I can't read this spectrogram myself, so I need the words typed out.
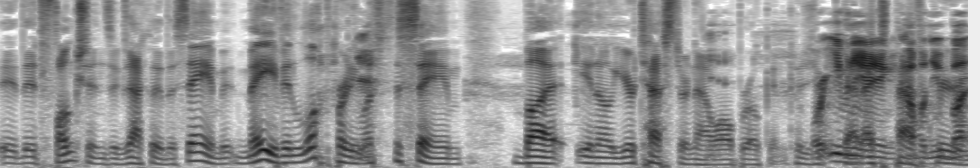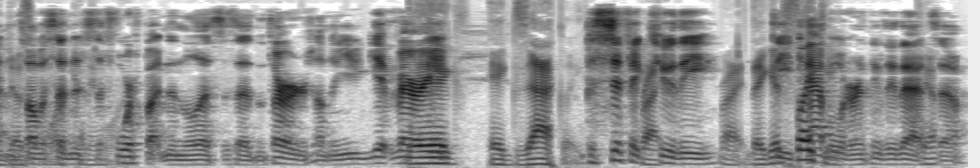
it, it functions exactly the same. It may even look pretty much the same, but, you know, your tests are now all broken because or even adding a couple new buttons, all of a sudden it's the fourth button in the list instead of the third or something. You get very exactly. specific Right. to the Right. They get the flaky. tab order and things like that. Yep. So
